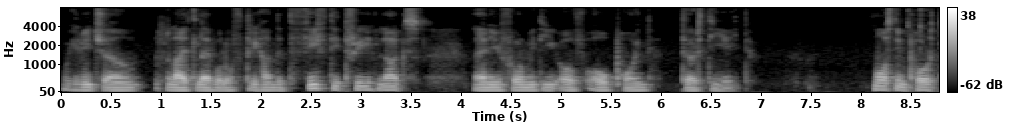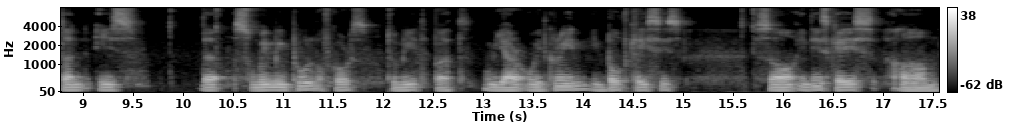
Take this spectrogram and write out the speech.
we reach a light level of 353 lux and uniformity of 0.38. Most important is the swimming pool, of course, to meet, but we are with green in both cases. So in this case, um,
